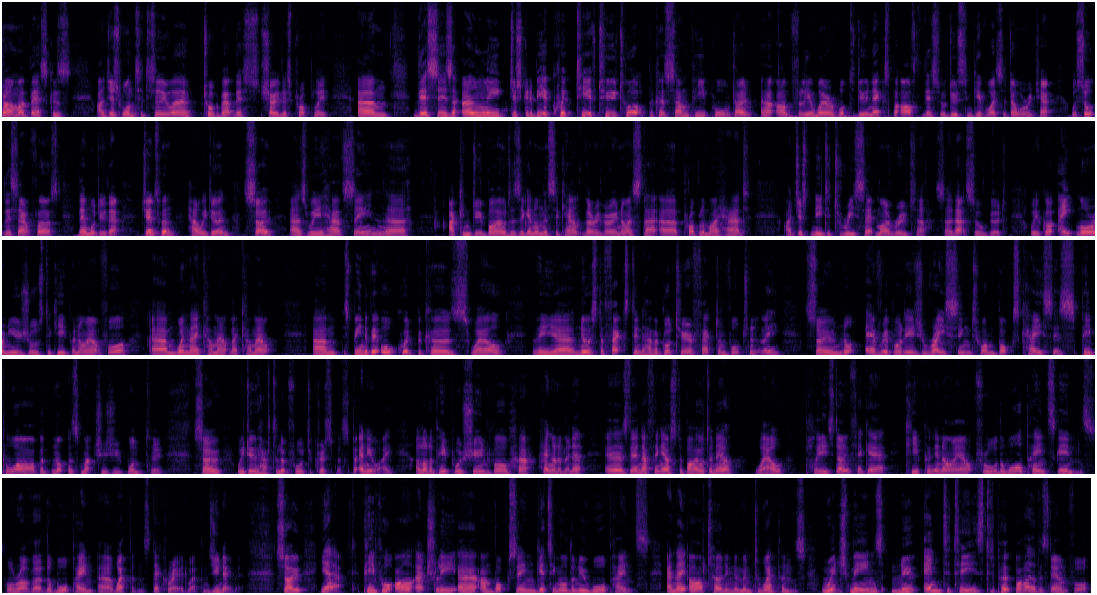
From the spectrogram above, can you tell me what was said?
trying my best because I just wanted to uh, talk about this, show this properly. Um, this is only just going to be a quick TF2 talk because some people don't uh, aren't fully aware of what to do next. But after this, we'll do some giveaways, so don't worry, chat. We'll sort this out first, then we'll do that. Gentlemen, how we doing? So, as we have seen, uh, I can do buy orders again on this account. Very, very nice. That uh, problem I had I just needed to reset my router, so that's all good. We've got eight more unusuals to keep an eye out for. Um, when they come out, they come out. Um, it's been a bit awkward because, well, the uh, newest effects didn't have a god tier effect, unfortunately. So not everybody's racing to unbox cases. People are, but not as much as you'd want to. So we do have to look forward to Christmas. But anyway, a lot of people assumed, well, huh, hang on a minute. Is there nothing else to buy order now? Well, please don't forget keeping an eye out for all the war paint skins, or rather the war paint uh, weapons, decorated weapons, you name it. So yeah, people are actually uh, unboxing, getting all the new war paints, and they are turning them into weapons, which means new entities to put orders down for.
